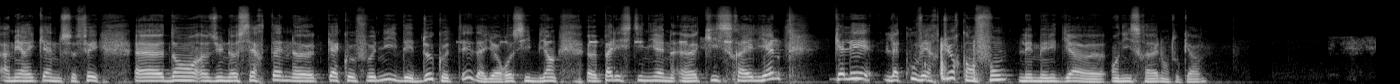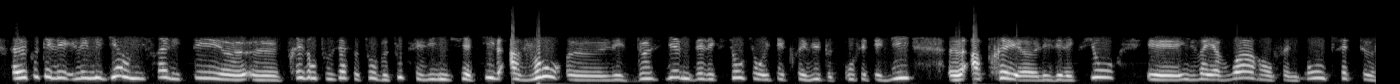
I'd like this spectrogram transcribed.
américaine se fait dans une certaine cacophonie des deux côtés, d'ailleurs aussi bien palestinienne qu'israélienne. Quelle est la couverture qu'en font les médias en Israël en tout cas? Euh, écoutez, les, médias en Israël étaient euh, euh, très enthousiastes autour de toutes ces initiatives avant les deuxièmes élections qui ont été prévues, parce qu'on s'était dit, après les élections, et il va y avoir en fin de compte cette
